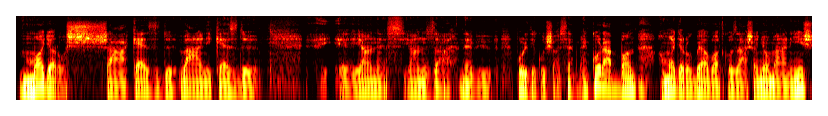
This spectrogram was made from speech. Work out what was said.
magyarossá kezdő, válni kezdő Janes Janza nevű politikussal szemben. Korábban a magyarok beavatkozása nyomán is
